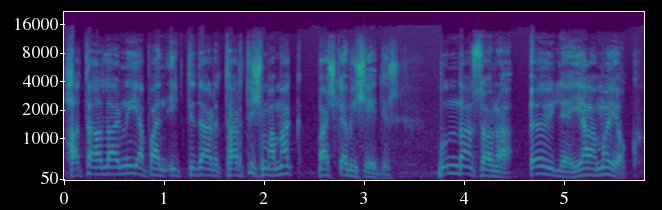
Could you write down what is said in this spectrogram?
Hatalarını yapan iktidarı tartışmamak başka bir şeydir. Bundan sonra öyle yağma yok.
